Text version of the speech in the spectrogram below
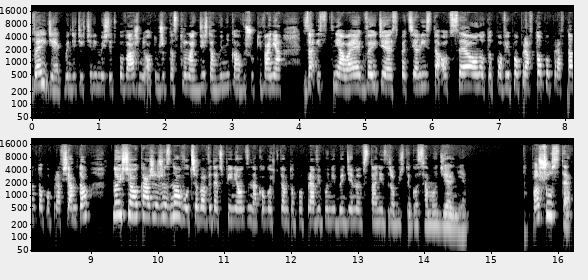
wejdzie, jak będziecie chcieli myśleć poważnie o tym, żeby ta strona gdzieś tam w wynikach wyszukiwania zaistniała, jak wejdzie specjalista od SEO, no to powie popraw to, popraw tamto, popraw siamto, no i się okaże, że znowu trzeba wydać pieniądze na kogoś, kto tam to poprawi, bo nie będziemy w stanie zrobić tego samodzielnie. Po szóste,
